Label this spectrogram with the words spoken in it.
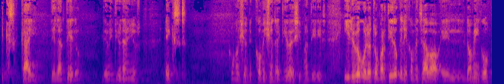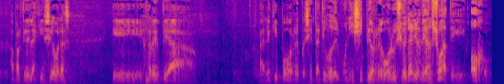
ex CAI, delantero de 21 años, ex Comisión, de Actividades Infantiles. Y luego el otro partido que les comenzaba el domingo a partir de las 15 horas eh, frente al equipo representativo del municipio revolucionario de Anzuategui. Ojo.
